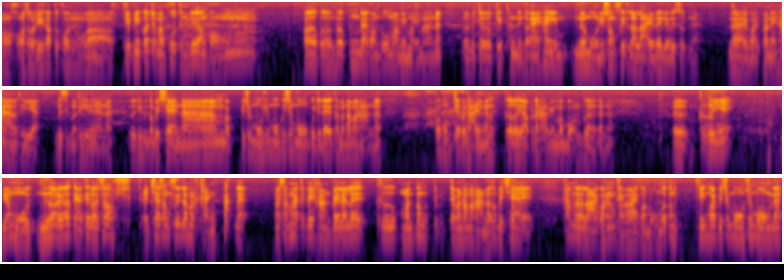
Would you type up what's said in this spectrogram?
ก็ขอสวัสดีครับทุกคนว่าคลิปนี้ก็จะมาพูดถึงเรื่องของเปิดเปิดเพิ่งได้ความรู้มาใหม่ๆมานะเปิดไปเจอคลิปท่านหนึ่งก็ไงให้เนื้อหมูในช่องฟิตละลายได้เร็วที่สุดนะละลายไวภายใน5นาทีหรือ10นาทีเนี่ยนะโดยที่ไม่ต้องไปแช่น้ำแบบเป็นชั่วโมงชั่วโมงครึ่งชั่วโมงกูจะได้ทำทำอาหารนะเพราะผมเจอปัญหาอย่างนั้นก็เลยเอาปัญหานี้มาบอกเพื่อนกันนะเออก็คืออย่างงี้เนื้อหมูเนื้ออะไรก็แต่ที่เราชอบแช่ช่องฟิตแล้วมันแข็งปั๊กแหละมันสามารถจะไปหั่นไปอะไรเลยคือมันต้องจะมาทำอาหารเราต้องไปแช่ให้มันละลายก่อนให้มันแข็งละลายก่อนผมก็ต้องทิ้งไว้เป็นชั่วโมงชั่วโมงนะ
